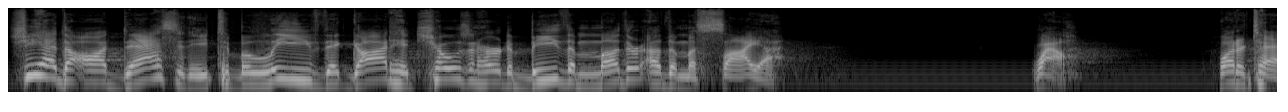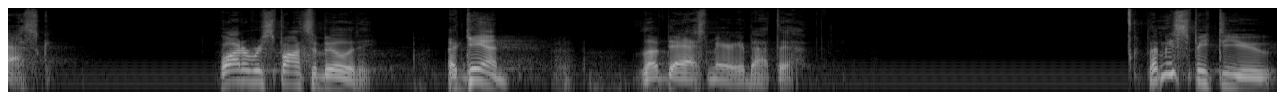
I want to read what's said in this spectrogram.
She had the audacity to believe that God had chosen her to be the mother of the Messiah. Wow. What a task. What a responsibility. Again, love to ask Mary about that. Let me speak to you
